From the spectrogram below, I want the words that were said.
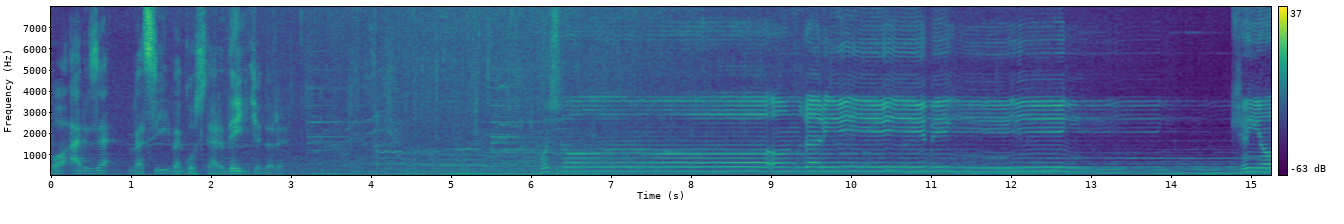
با عرض وسیع و گسترده‌ای که داره. خوشا آن غریبی که یارش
